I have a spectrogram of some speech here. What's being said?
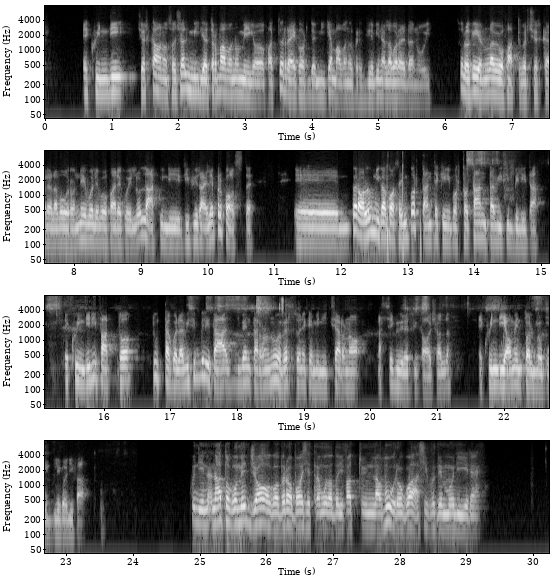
e quindi cercavano social media, trovavano me che avevo fatto il record e mi chiamavano per dire vieni a lavorare da noi. Solo che io non l'avevo fatto per cercare lavoro, né volevo fare quello là, quindi rifiutai le proposte eh, però l'unica cosa importante è che mi portò tanta visibilità e quindi di fatto tutta quella visibilità diventarono nuove persone che mi iniziarono a seguire sui social e quindi aumentò il mio pubblico di fatto. Quindi è nato come gioco, però poi si è tramutato di fatto in lavoro quasi, potremmo dire.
